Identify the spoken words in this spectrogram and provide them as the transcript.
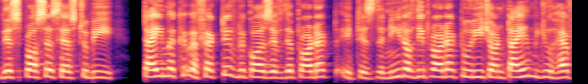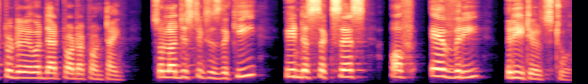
This process has to be time effective because if the product it is the need of the product to reach on time you have to deliver that product on time so logistics is the key in the success of every retail store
